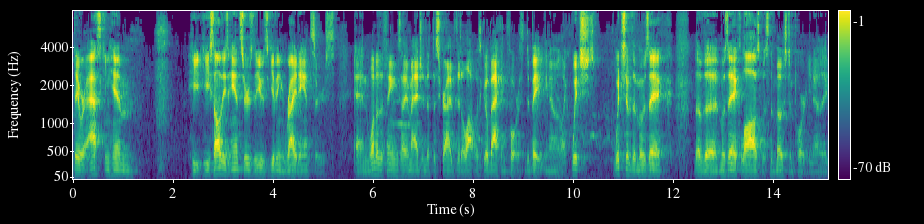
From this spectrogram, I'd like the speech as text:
they were asking him, he, he saw these answers, that he was giving right answers. And one of the things I imagine that the scribes did a lot was go back and forth, debate, you know, like which which of the Mosaic of the Mosaic laws was the most important. You know, they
